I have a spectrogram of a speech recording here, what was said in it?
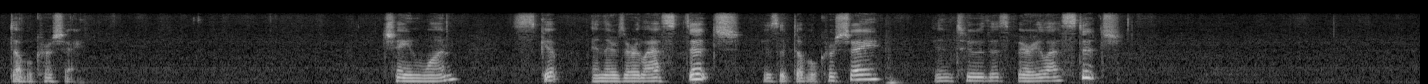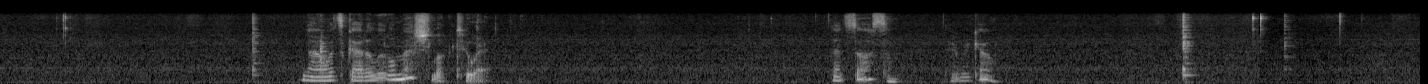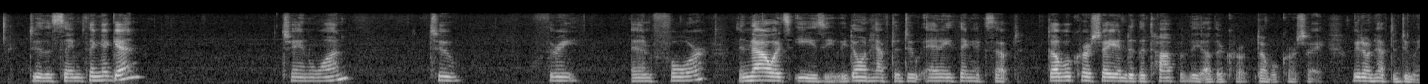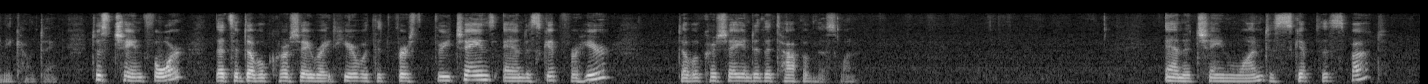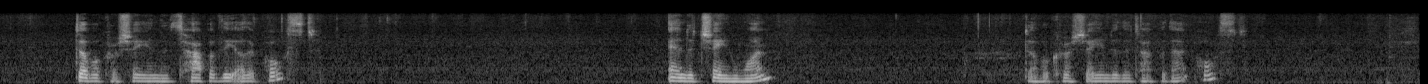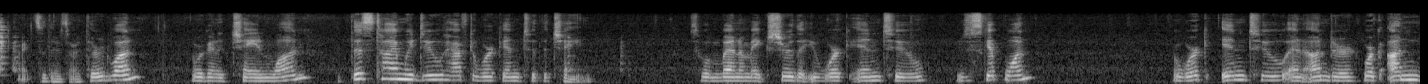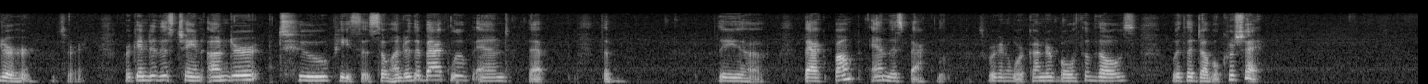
double crochet. Chain one, skip, and there's our last stitch is a double crochet into this very last stitch. Now it's got a little mesh look to it. That's awesome. There we go. Do the same thing again. Chain one, two, three, and four. And now it's easy. We don't have to do anything except double crochet into the top of the other cro double crochet. We don't have to do any counting. Just chain four. That's a double crochet right here with the first three chains and a skip for here. Double crochet into the top of this one. and a chain one to skip this spot, double crochet in the top of the other post, and a chain one, double crochet into the top of that post. Alright, so there's our third one. We're going to chain one. This time we do have to work into the chain. So I'm going to make sure that you work into, you just skip one, or work into and under, work under, sorry, work into this chain under two pieces. So under the back loop and that the, the uh, back bump and this back loop. So we're going to work under both of those with a double crochet.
